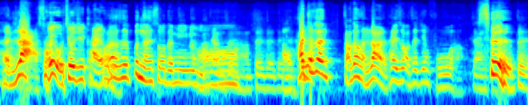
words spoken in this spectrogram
很辣，所以我就去开会。那是不能说的秘密嘛，这样子。对对对。他就算找到很辣的，他也说哦这间服务好，这样。是，对，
